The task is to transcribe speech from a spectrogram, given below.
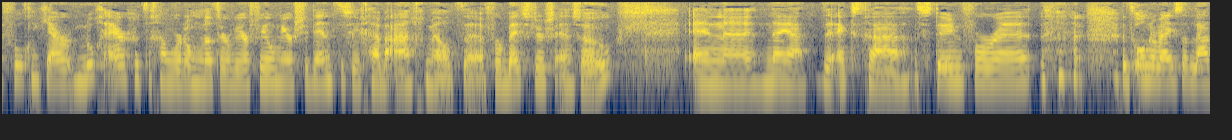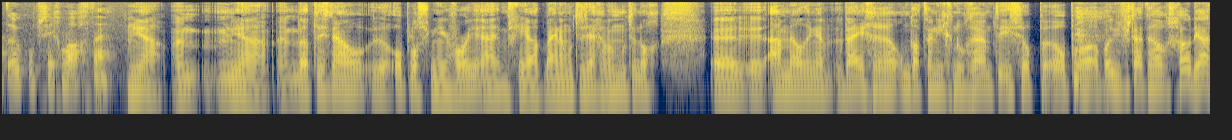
volgend jaar nog erger te gaan worden. Omdat er weer veel meer studenten zich hebben aangemeld voor bachelors en zo. En eh, nou ja, de extra steun voor eh, het onderwijs, dat laat ook op zich wachten. Ja, ehm, ja. En wat is nou de oplossing hiervoor? Ja, misschien had bijna moeten zeggen... we moeten nog eh, aanmeldingen weigeren... omdat er niet genoeg ruimte is op, op, op universiteit en hogescholen. Ja,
